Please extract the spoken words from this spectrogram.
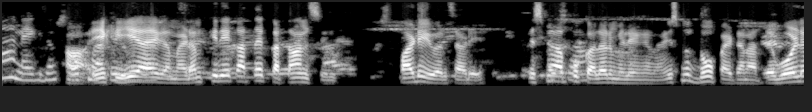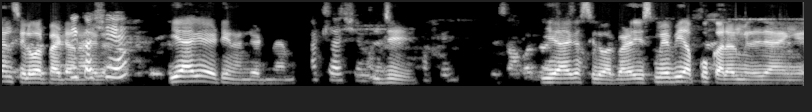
आहे एकदम हाँ एक ये आएगा मैडम फिर एक आता है Katan silk party wear sari. इसमें आपको अच्छा। कलर मिलेंगे मैम। इसमें दो पैटर्न आते हैं गोल्ड एंड सिल्वर पैटर्न आएगा। ये आएगा एटीन हंड्रेड मैम। मध्ये जी। ओके ये आएगा सिल्वर पैटर्न इसमें भी आपको कलर मिल जाएँगे।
